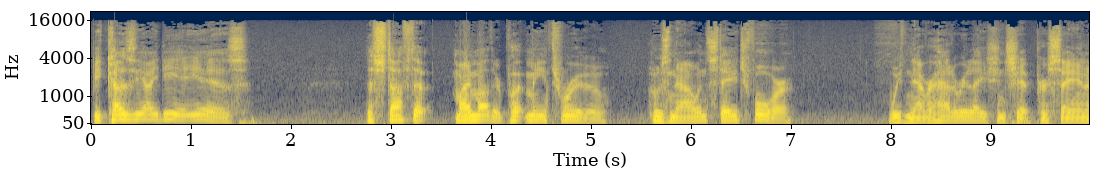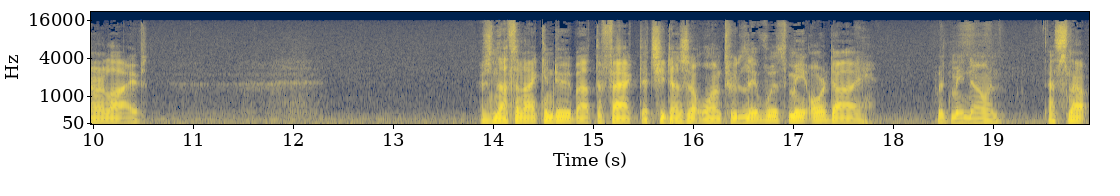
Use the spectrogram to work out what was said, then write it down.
Because the idea is the stuff that my mother put me through, who's now in stage four, we've never had a relationship per se in our lives. There's nothing I can do about the fact that she doesn't want to live with me or die with me knowing. That's not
